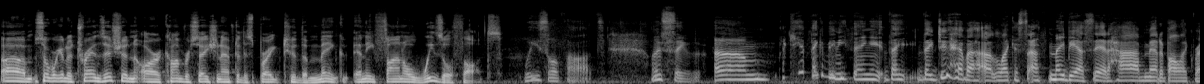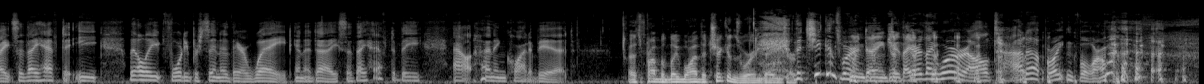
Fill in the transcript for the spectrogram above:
Um, so we're going to transition our conversation after this break to the mink. Any final weasel thoughts? Weasel thoughts. Let's see. Um, I can't think of anything. They they do have a like I maybe I said high metabolic rate, so they have to eat. They'll eat forty percent of their weight in a day, so they have to be out hunting quite a bit. That's probably why the chickens were in danger. the chickens were in danger. there they were, all tied up, waiting for them.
